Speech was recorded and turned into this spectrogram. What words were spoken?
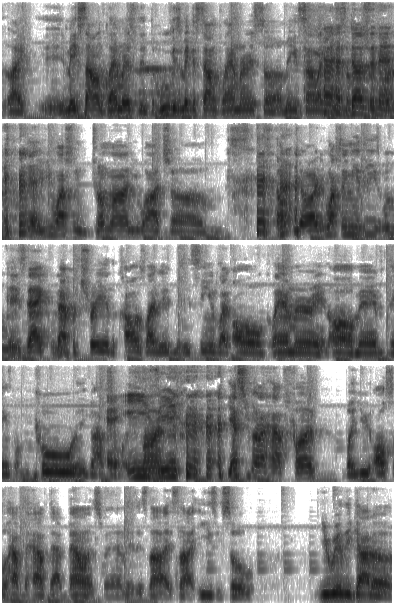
Like it may sound glamorous. The, the movies make it sound glamorous. Uh, make it sound like Doesn't it? yeah, you watching Drumline, you watch um, Stomp the Yard, you watch any of these movies exactly. that portray the college life. It, it seems like all glamour and oh man, everything's gonna be cool. You're gonna have so much fun easy. yes, you're gonna have fun, but you also have to have that balance, man. It- It's not it's not easy. So you really gotta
